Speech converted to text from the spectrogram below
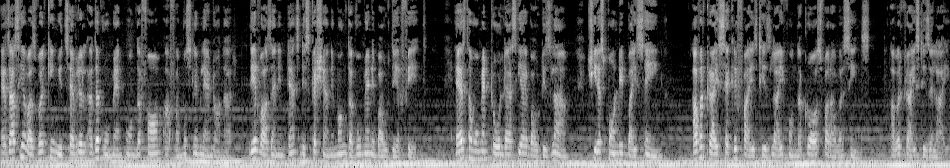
As Asia was working with several other women on the farm of a Muslim landowner, there was an intense discussion among the women about their faith. As the woman told Asia about Islam, she responded by saying, our Christ sacrificed his life on the cross for our sins. Our Christ is alive.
